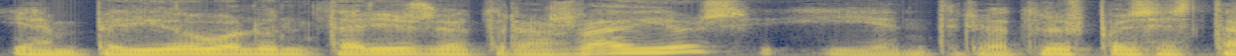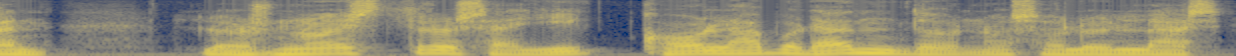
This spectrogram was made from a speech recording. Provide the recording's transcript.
y han pedido voluntarios de otras radios y entre otros pues están los nuestros allí colaborando no solo en las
